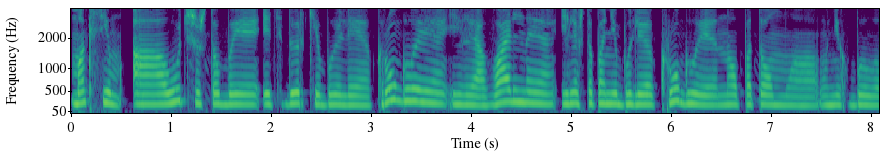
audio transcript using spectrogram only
Максим, а лучше, чтобы эти дырки были круглые или овальные, или чтобы они были круглые, но потом э, у них было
